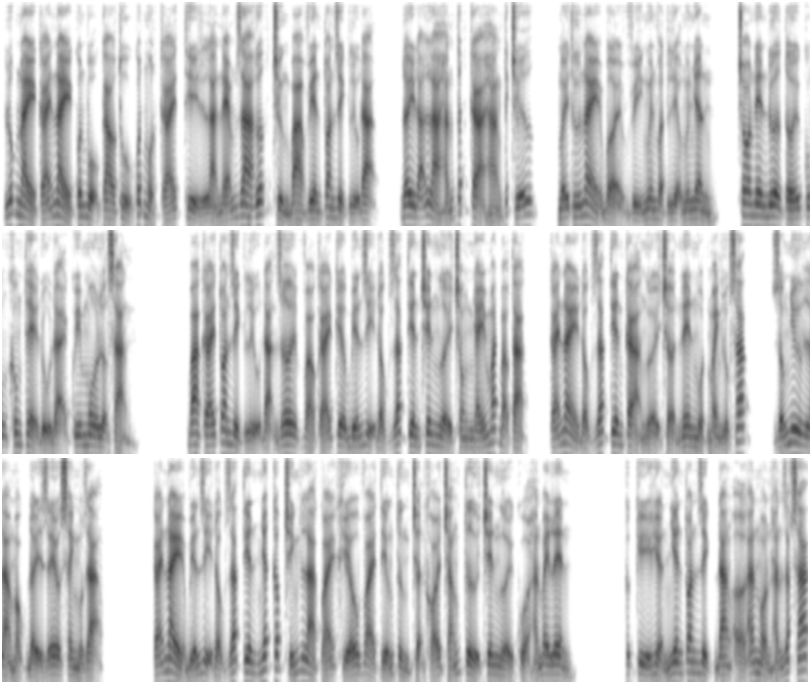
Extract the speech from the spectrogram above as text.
Lúc này cái này quân bộ cao thủ quất một cái thì là ném ra ước chừng ba viên toan dịch lựu đạn, đây đã là hắn tất cả hàng tích chữ, mấy thứ này bởi vì nguyên vật liệu nguyên nhân, cho nên đưa tới cũng không thể đủ đại quy mô lượng sản. Ba cái toan dịch lựu đạn rơi vào cái kêu biến dị độc giác tiên trên người trong nháy mắt bạo tạc, cái này độc giác tiên cả người trở nên một mảnh lục sắc, giống như là mọc đầy rêu xanh một dạng. Cái này biến dị độc giác tiên nhất cấp chính là quái khiếu vài tiếng từng trận khói trắng từ trên người của hắn bay lên. Cực kỳ hiển nhiên toan dịch đang ở ăn mòn hắn giáp sát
